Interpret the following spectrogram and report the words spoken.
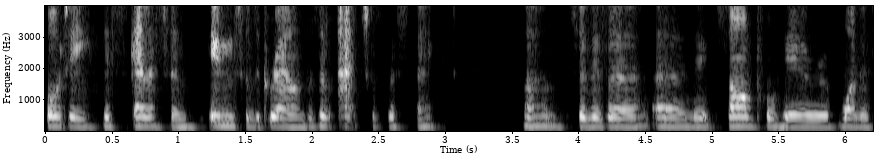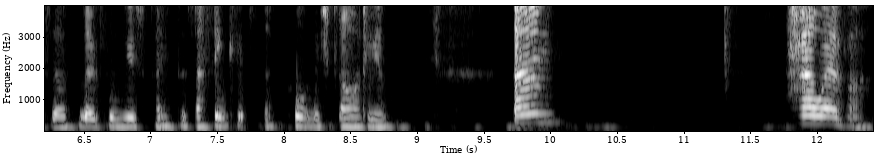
body, this skeleton, into the ground as an act of respect. Um, so there's a, an example here of one of the local newspapers. I think it's the Cornish Guardian. Um, however,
